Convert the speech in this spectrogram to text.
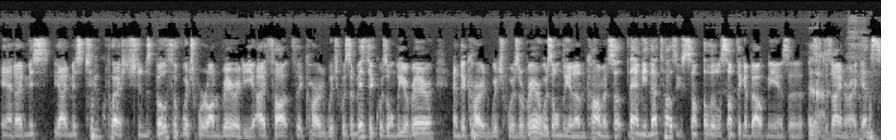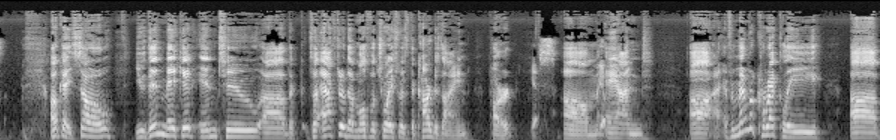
and I missed, yeah, I missed two questions, both of which were on rarity. I thought the card which was a mythic was only a rare, and the card which was a rare was only an uncommon. So, I mean, that tells you some, a little something about me as a as Yeah. a designer, I guess. Okay, so you then make it into uh, the so after the multiple choice was the card design part, Yes. um, Yep. and uh, if I remember correctly, uh,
